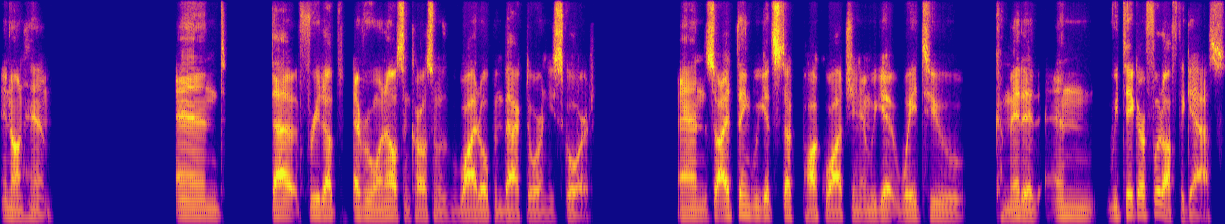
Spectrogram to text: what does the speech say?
in on him. And that freed up everyone else, and Carlson was wide open back door and he scored. And so I think we get stuck puck watching and we get way too committed and we take our foot off the gas.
